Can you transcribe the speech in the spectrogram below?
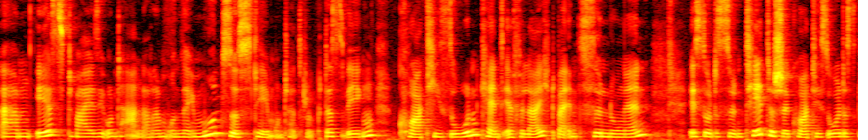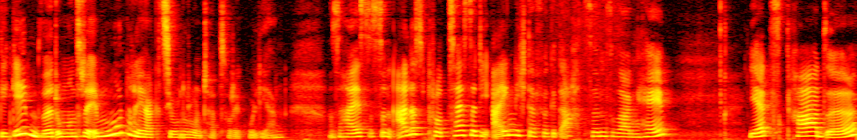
ähm, ist, weil sie unter anderem unser Immunsystem unterdrückt. Deswegen Cortison kennt ihr vielleicht bei Entzündungen ist so das synthetische Cortisol, das gegeben wird, um unsere Immunreaktion runter zu regulieren. Das heißt, es sind alles Prozesse, die eigentlich dafür gedacht sind, zu sagen, hey, jetzt gerade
